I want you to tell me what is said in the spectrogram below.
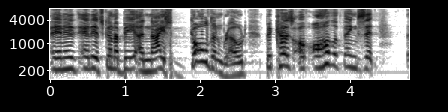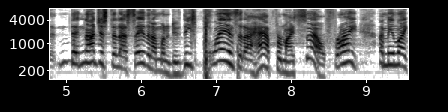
and, it, and it's going to be a nice golden road because of all the things that, that not just that I say that I'm going to do, these plans that I have for myself, right? I mean, like,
